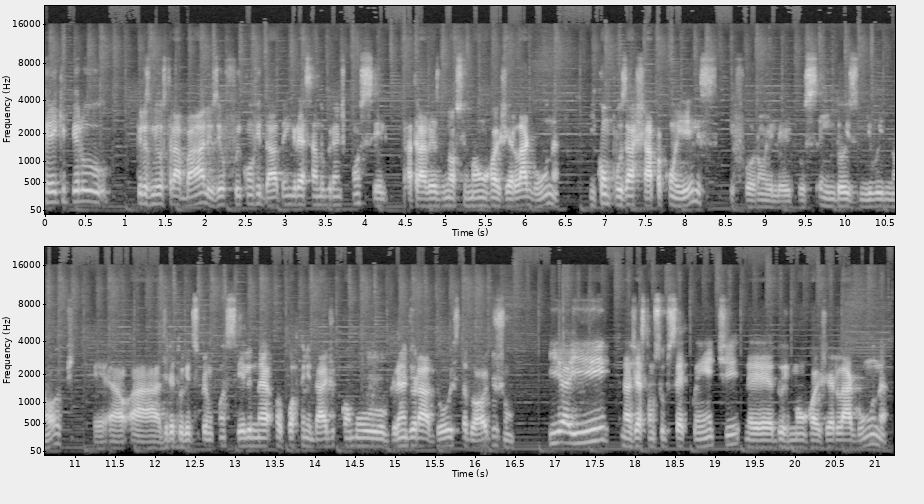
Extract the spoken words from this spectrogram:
Creio que pelo, pelos meus trabalhos eu fui convidado a ingressar no Grande Conselho, através do nosso irmão Rogério Laguna, e compus a chapa com eles, que foram eleitos em 2009, é, a, a, diretoria do Supremo Conselho na né, oportunidade como grande orador estadual adjunto. E aí, na gestão subsequente né, do irmão Rogério Laguna,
